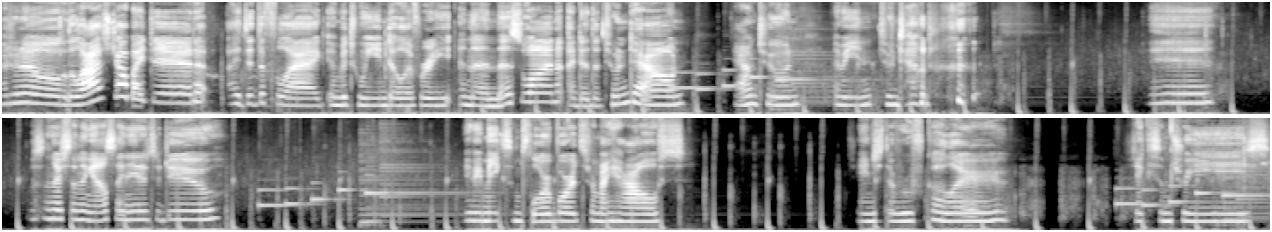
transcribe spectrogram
I don't know. The last job I did, I did the flag in between delivery, and then this one, I did the Toontown, Town Tune. I mean Toontown. eh, wasn't there something else I needed to do? Maybe make some floorboards for my house. Change the roof color. Fix some trees.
